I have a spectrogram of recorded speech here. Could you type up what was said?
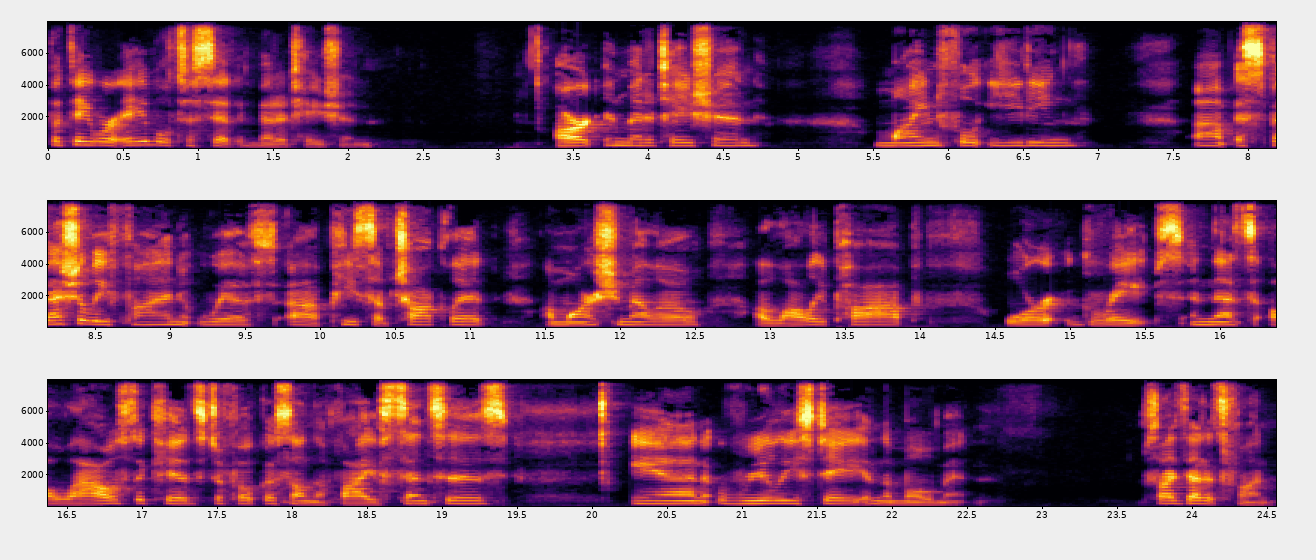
but they were able to sit in meditation. Art and meditation, mindful eating, um, especially fun with a piece of chocolate, a marshmallow, a lollipop, or grapes. And that allows the kids to focus on the five senses and really stay in the moment. Besides that, it's fun.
